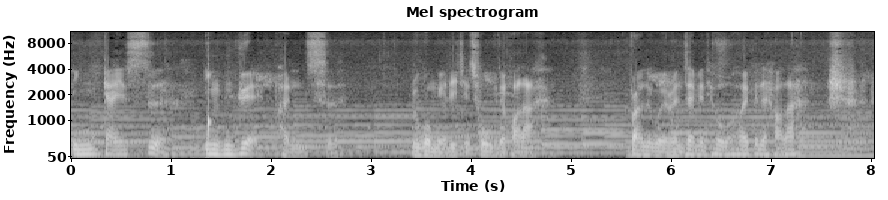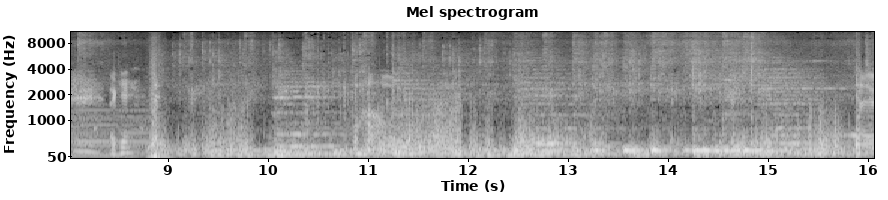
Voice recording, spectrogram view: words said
应该是音乐喷池，如果没有理解错误的话啦，不然如果有人在那边跳舞，会更加好啦。OK，哇！还有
